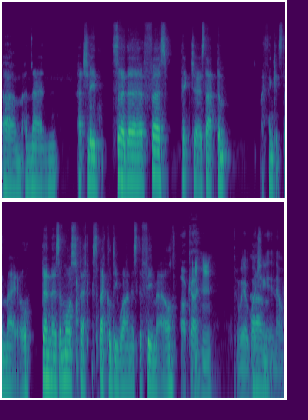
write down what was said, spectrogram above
um, and then actually, so the first picture is that the, I think it's the male. Then there's a more spe- speckledy one is the female. Okay. Mm-hmm. We are watching Um, it now.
